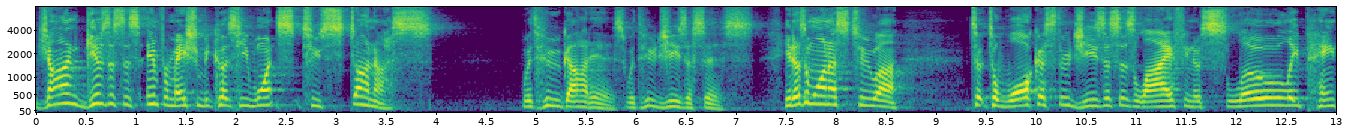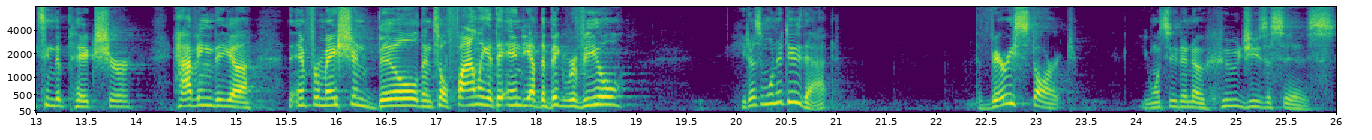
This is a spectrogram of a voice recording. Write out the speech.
John gives us this information because he wants to stun us with who God is, with who Jesus is. He doesn't want us to. Uh, to, to walk us through Jesus' life, you know, slowly painting the picture, having the, uh, the information build until finally at the end you have the big reveal. He doesn't want to do that. the very start, he wants you to know who Jesus is.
